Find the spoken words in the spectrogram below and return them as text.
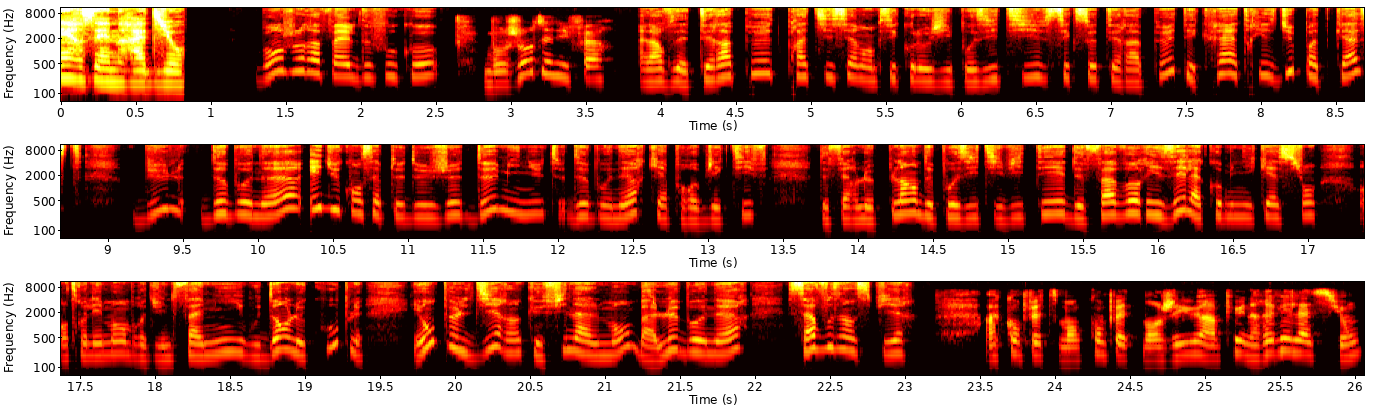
RZN Radio. Bonjour Raphaël de Foucault. Bonjour Jennifer. Alors vous êtes thérapeute, praticienne en psychologie positive, sexothérapeute et créatrice du podcast Bulle de bonheur et du concept de jeu 2 minutes de bonheur qui a pour objectif de faire le plein de positivité, de favoriser la communication entre les membres d'une famille ou dans le couple. Et on peut le dire hein, que finalement, bah, le bonheur, ça vous inspire. Ah complètement, complètement. J'ai eu un peu une révélation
